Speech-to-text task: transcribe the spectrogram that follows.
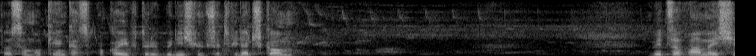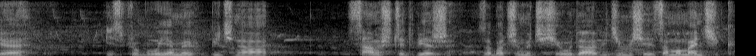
to są okienka z pokoi, w których byliśmy przed chwileczką. Wycofamy się i spróbujemy wbić na sam szczyt wieży. Zobaczymy, czy się uda. Widzimy się za momencik.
